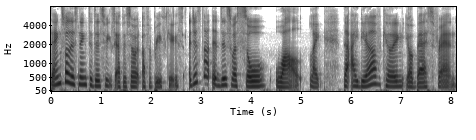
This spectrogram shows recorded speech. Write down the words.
Thanks for listening to this week's episode of A Briefcase. I just thought that this was so wild. Like the idea of killing your best friend.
